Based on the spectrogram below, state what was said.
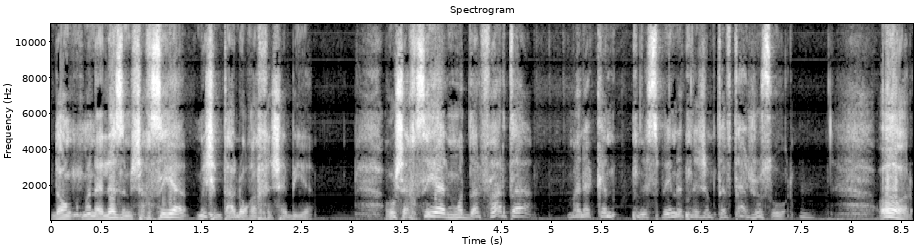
donc ما أنا لازم شخصية مش نتاع لغة خشبية. وشخصية المدة الفارطة ما أنا كنت نسبيا تنجم تفتح جسور. or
